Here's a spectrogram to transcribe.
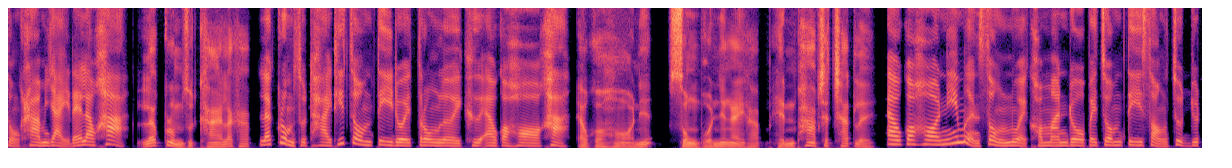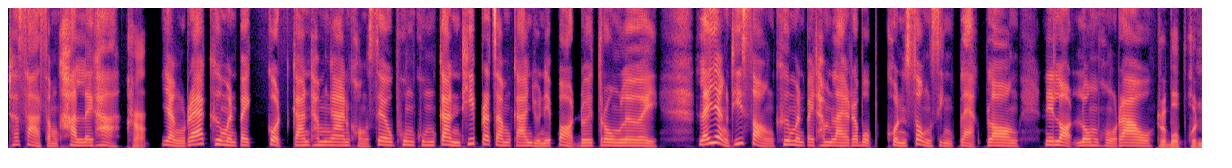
สงครามใหญ่ได้แล้วค่ะ แล้วกลุ่มสุดท้ายล่ะครับ และกลุ่มสุดท้ายที่โจมตีโดยตรงเลยคือแอลกอฮอล์ค่ะ แอลกอฮอล์เนี่ยส่งผลยังไงครับ เห็นภาพชัดๆ เลย แอลกอฮอล์นี่เหมือนส่งหน่วยคอมมานโดไปโจมตี 2 จุดยุทธศาสตร์สำคัญเลยค่ะ ครับ อย่างแรกคือมันไปกดการทำงานของเซลล์ภูมิคุ้มกันที่ประจำการอยู่ในปอดโดยตรงเลย และอย่างที่ 2 คือมันไปทำลายระบบขนส่งสิ่งแปลกปลอมในหลอดลมของเรา ระบบขน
